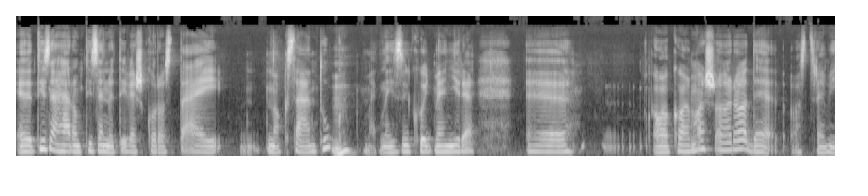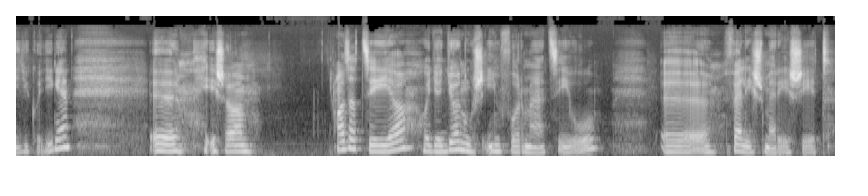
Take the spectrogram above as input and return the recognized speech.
13-15 éves korosztálynak szántuk, uh-huh. megnézzük, hogy mennyire alkalmas arra, de azt reméljük, hogy igen. És a, az a célja, hogy a gyanús információ felismerését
